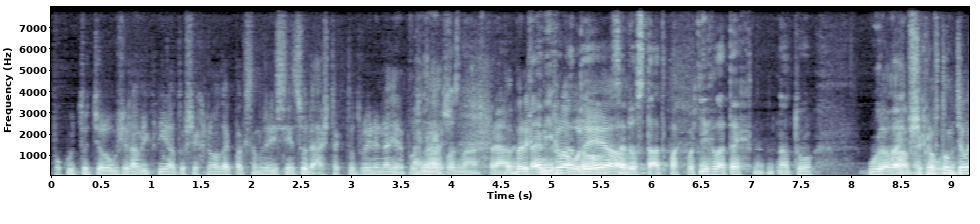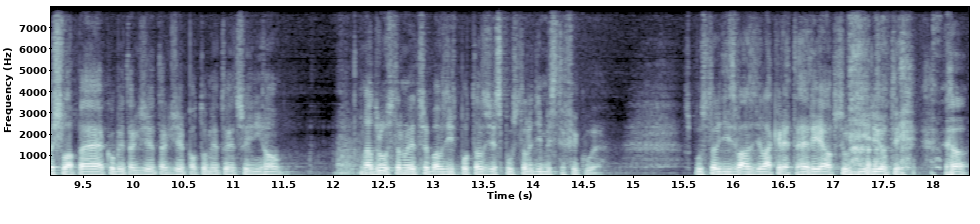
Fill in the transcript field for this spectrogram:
pokud to tělo už je navyklý na to všechno, tak pak samozřejmě, když si něco dáš, tak to druhý den na ně nepoznáš. Ani nepoznáš, právě. To, je výhoda vody a... se dostat pak po těch letech na tu úroveň. A všechno v tom těle šlape, jakoby, takže, takže potom je to něco jiného. Na druhou stranu je třeba vzít potaz, že spousta lidí mystifikuje. Spousta lidí z vás dělá kretéry a absolutní idioty. jo?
